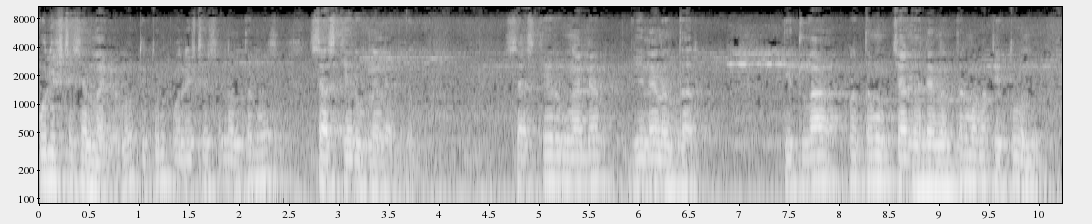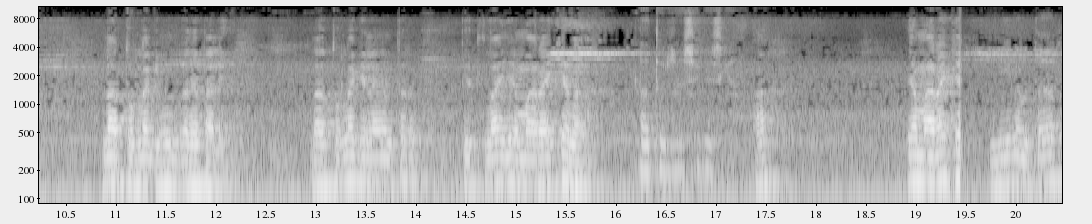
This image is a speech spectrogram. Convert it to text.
पोलीस स्टेशनला गेलो. तिथून पोलीस स्टेशननंतर मी शासकीय रुग्णालयात गेलो. शासकीय रुग्णालयात गेल्यानंतर तिथला प्रथम उपचार झाल्यानंतर मला तिथून लातूरला घेऊन जाण्यात आले. लातूरला गेल्यानंतर तिथला एम आर आय केला. हां? एम आर आय केला मी नंतर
